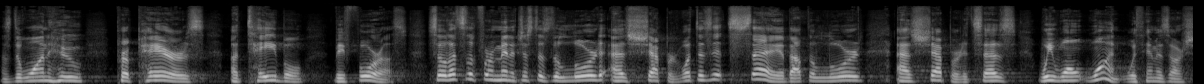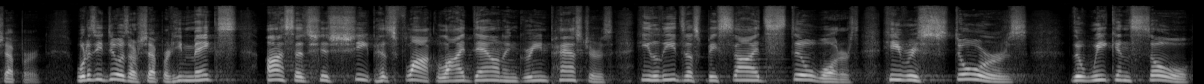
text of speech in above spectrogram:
as the one who prepares a table before us. So let's look for a minute just as the Lord as shepherd. What does it say about the Lord as shepherd? It says we won't want with him as our shepherd. What does he do as our shepherd? He makes us, as his sheep, his flock, lie down in green pastures. He leads us beside still waters. He restores the weakened soul.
